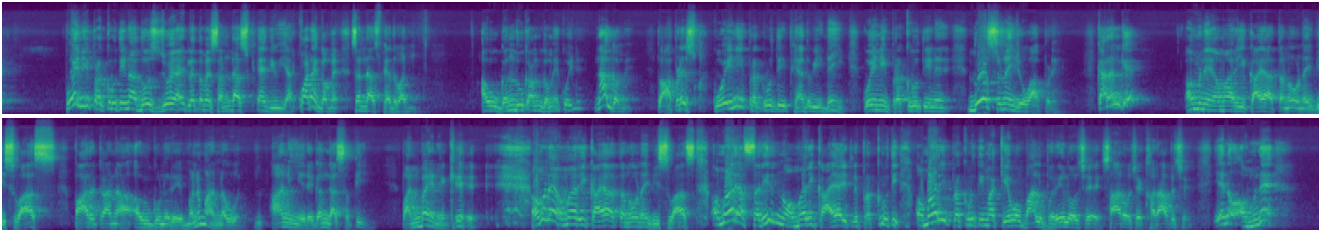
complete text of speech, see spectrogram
કોઈની પ્રકૃતિના દોષ જોયા એટલે તમે સંડાસ ફેંદ્યું યાર. કોને ગમે સંડાસ ફેંદવાનું? આવું ગંદુ કામ ગમે કોઈને? ના ગમે. તો આપણે કોઈની પ્રકૃતિ ફેંદવી નહીં. કોઈની પ્રકૃતિને દોષ નહીં જોવા આપણે. કારણ કે અમને અમારી કાયા તનો નહીં વિશ્વાસ પારકાના અવગુણ રે મનમાં નવ આનીએ રે ગંગા સતી. પાનબાઈને કે, અમને અમારી કાયા તનો નહીં વિશ્વાસ. અમારા શરીરનો અમારી કાયા એટલે પ્રકૃતિ. અમારી પ્રકૃતિમાં કેવો માલ ભરેલો છે, સારો છે, ખરાબ છે. એનો અમને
